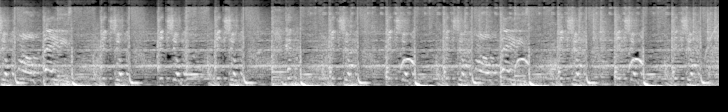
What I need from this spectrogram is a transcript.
Picture, picture, picture.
